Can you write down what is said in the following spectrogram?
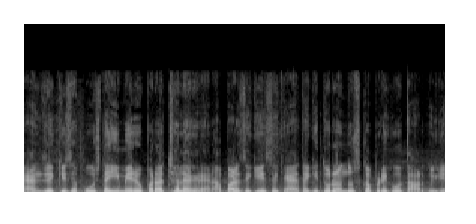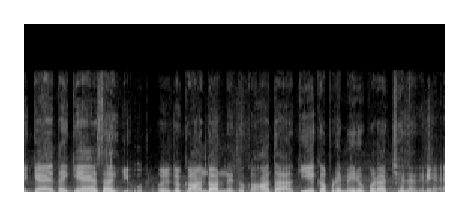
हैंस जिकी से पूछता है, ये मेरे ऊपर अच्छा लग रहा है ना? पर जिकी से कहता है कि, तुरंत उस कपड़े को उतार दो। ये कहता है कि, ऐसा क्यों? उस दुकानदार ने तो कहा था कि, ये कपड़े मेरे ऊपर अच्छे लग रहे हैं।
